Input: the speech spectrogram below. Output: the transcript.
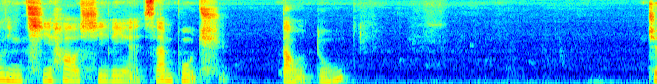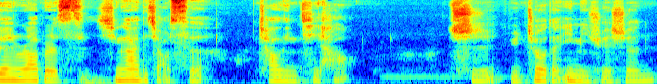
灵七号系列三部曲导读。Jane Roberts 心爱的角色超灵七号是宇宙的一名学生，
